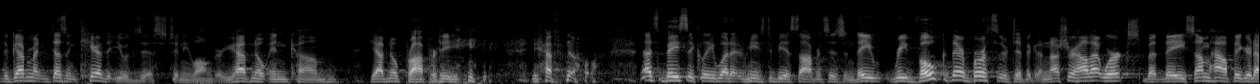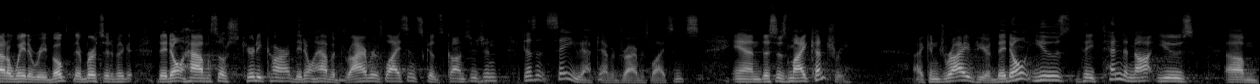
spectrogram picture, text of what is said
the government doesn't care that you exist any longer. You have no income, you have no property, you have no. That's basically what it means to be a sovereign citizen. They revoke their birth certificate. I'm not sure how that works, but they somehow figured out a way to revoke their birth certificate. They don't have a social security card, they don't have a driver's license because the Constitution doesn't say you have to have a driver's license. And this is my country. I can drive here. They don't use, they tend to not use. Um,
